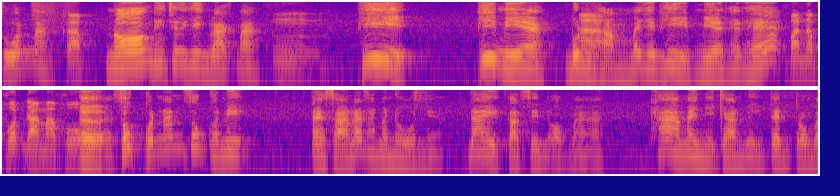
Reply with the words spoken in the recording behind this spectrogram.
สวนบ้างครับ น้องที่ชื่อยิ่งรักษณ์บ้าง อืม พี่พี่เมียบุญอ่าธรรมไม่ใช่พี่เมียแท้บรรณพจน์ดามาพงศ์ๆเออ ซุกคนนั้นซุกคนนี้ แต่สารรัฐธรรมนูญเนี่ยได้ตัดสินออกมา ถ้าไม่มีการวิ่งเต้นตรงไป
